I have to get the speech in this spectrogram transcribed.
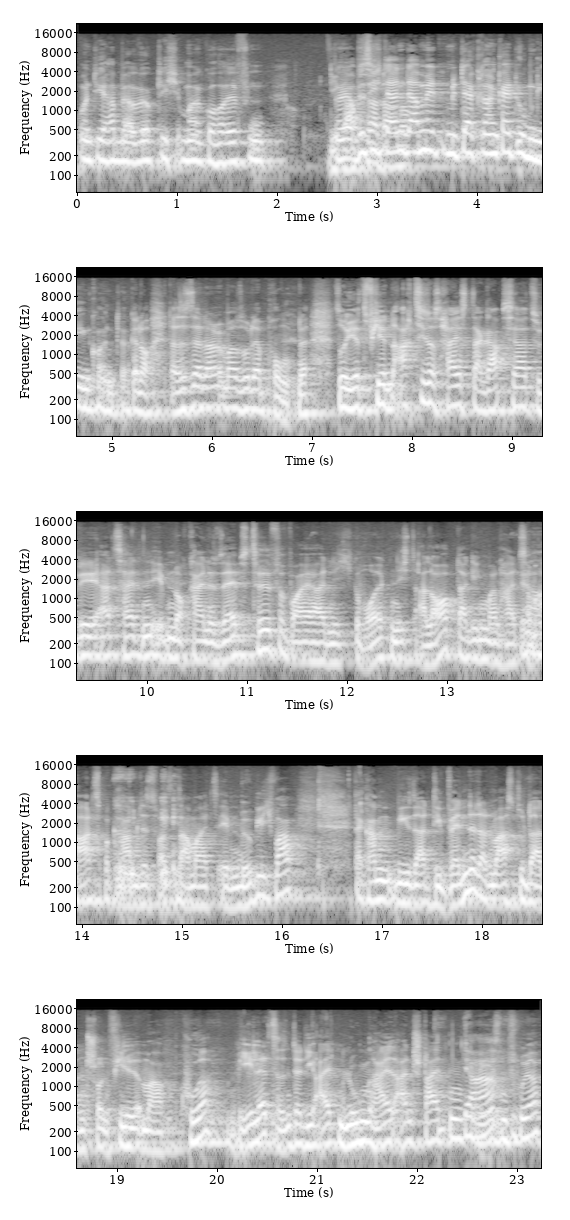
Und die haben ja wirklich immer geholfen. Gab's bis ja ich da dann noch? damit mit der Krankheit umgehen konnte. Genau, das ist ja dann immer so der Punkt. Ne? So, jetzt 84, das heißt, da gab es ja zu DDR-Zeiten eben noch keine Selbsthilfe, war ja nicht gewollt, nicht erlaubt. Da ging man halt zum Ja. Arzt, bekam das, was damals eben möglich war. Da kam, wie gesagt, die Wende, dann warst du dann schon viel immer Kur, Belitz, das sind ja die alten Lungenheilanstalten Ja. gewesen früher.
